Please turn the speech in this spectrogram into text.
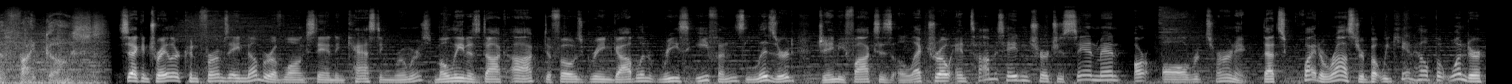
to fight ghosts. Second trailer confirms a number of long-standing casting rumors. Molina's Doc Ock, Dafoe's Green Goblin, Rhys Ifans' Lizard, Jamie Foxx's Electro, and Thomas Haden Church's Sandman are all returning. That's quite a roster, but we can't help but wonder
